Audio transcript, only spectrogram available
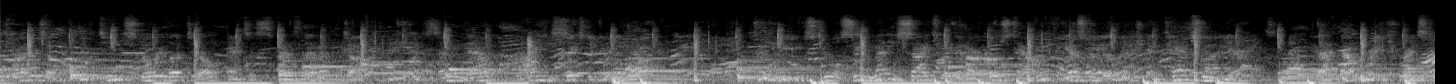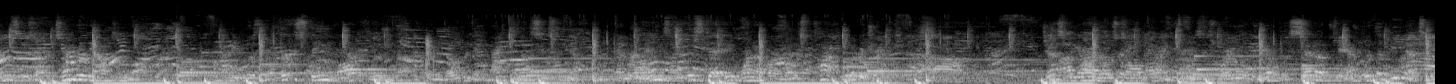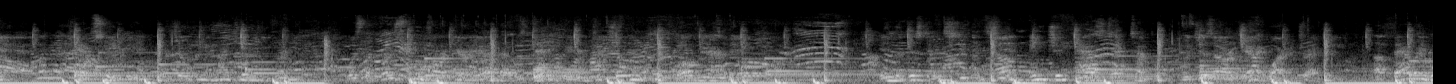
takes riders a 15-story lift hill and suspends them at the top, descending down a 96-degree drop. To the east, you will see many sites within our ghost town, Fiesta Village, and Snoopy areas. That mountain range, for instance, is our Timber Mountain Log Ride. It was the first theme log flume when it opened in 1969 and remains to this day one of our most popular attractions. Just beyond those tall pine trees is where you'll be able to set up camp with the Peanuts Gang. Which opened in 1983, was the first theme area that was dedicated to children under 12 years of age. In the distance, you can see an ancient Aztec temple, which is our Jaguar attraction, a roller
